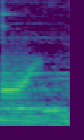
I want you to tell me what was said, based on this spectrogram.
Bye.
